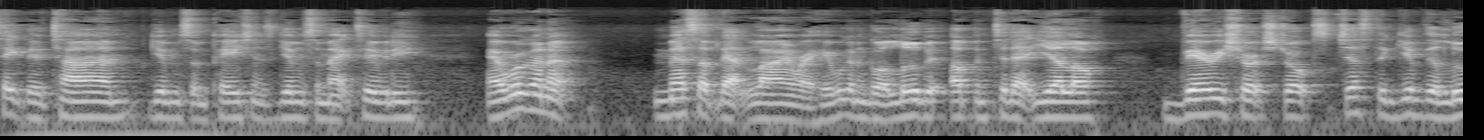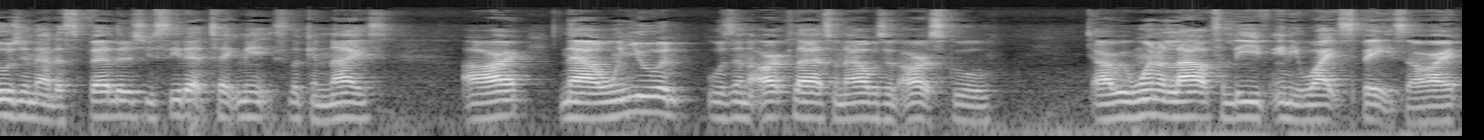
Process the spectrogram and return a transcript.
Take their time. Give them some patience. Give them some activity. And we're going to mess up that line right here. We're going to go a little bit up into that yellow. Very short strokes just to give the illusion that it's feathers. You see that technique? It's looking nice. All right. Now, when you was in art class, when I was in art school, uh, we weren't allowed to leave any white space. All right.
